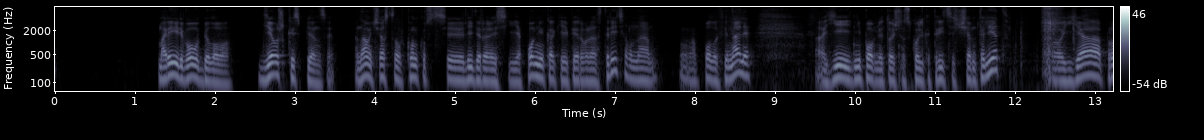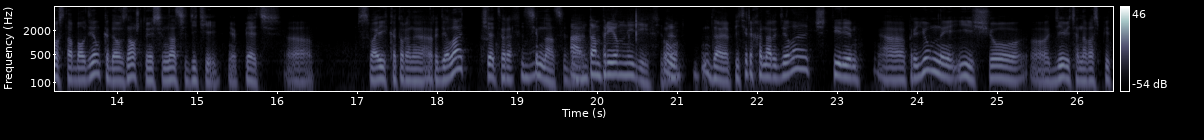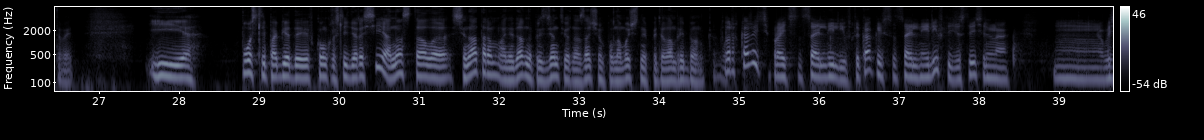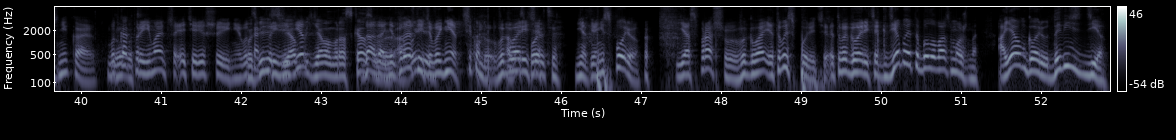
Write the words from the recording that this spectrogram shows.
Мария Львова-Белова, девушка из Пензы. Она участвовала в конкурсе «Лидеры России». Я помню, как я ее первый раз встретил на м, полуфинале. А, Ей, не помню точно сколько, 30 с чем-то лет. Но Я просто обалдел, когда узнал, что у нее 17 детей. У нее 5 своих, которые она родила, четверо, 17. да. А, ну там приемные дети, да? Ну, да, пятерых она родила, четыре а, приемные и еще а, девять она воспитывает. И после победы в конкурсе «Лидер России» она стала сенатором, а недавно президент ее назначил уполномоченной по делам ребенка. Расскажите про эти социальные лифты. Как эти социальные лифты действительно возникают? Вот Ну как вот- принимаются эти решения? Вот, Вот как видите, я, президент... я вам рассказываю. Да, да, нет, а подождите, вы, нет, секунду, вы а говорите, спорите. нет, я не спорю, я спрашиваю, вы говорите, это вы спорите, это вы говорите, где бы это было возможно, а я вам говорю, да везде,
